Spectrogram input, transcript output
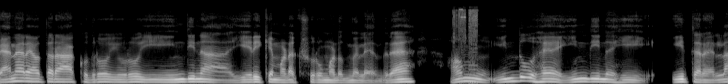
ಬ್ಯಾನರ್ ಯಾವ ಥರ ಹಾಕಿದ್ರು ಇವರು ಈ ಹಿಂದಿನ ಏರಿಕೆ ಮಾಡೋಕ್ಕೆ ಶುರು ಮಾಡಿದ್ಮೇಲೆ ಅಂದರೆ, ಹಮ್, ಹಿಂದೂ ಹೇ ಹಿಂದಿ ನಹಿ ಈ ಥರ ಎಲ್ಲ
